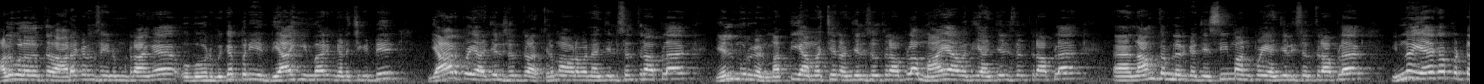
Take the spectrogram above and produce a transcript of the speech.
அலுவலகத்தில் அடக்கணம் செய்யணுன்றாங்க ஒரு ஒரு மிகப்பெரிய தியாகி மாதிரி நினச்சிக்கிட்டு யார் போய் அஞ்சலி செலுத்துறா? திருமாவளவன் அஞ்சலி செலுத்துறாப்புல எல்முருகன் மத்திய அமைச்சர் அஞ்சலி செலுத்துறாப்புல மாயாவதி அஞ்சலி செலுத்துறாப்புல நாம் தமிழர் கட்சி சீமான் போய் அஞ்சலி செலுத்துறாப்புல இன்னும் ஏகப்பட்ட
